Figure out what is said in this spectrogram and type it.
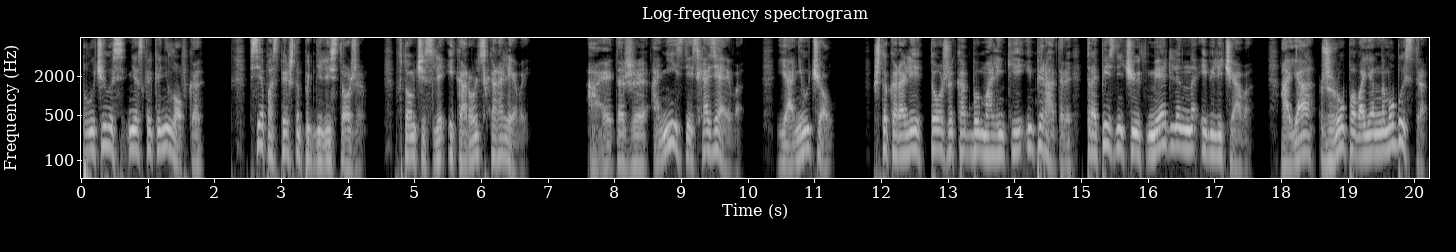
Получилось несколько неловко. Все поспешно поднялись тоже в том числе и король с королевой. А это же они здесь хозяева. Я не учел, что короли тоже как бы маленькие императоры, трапезничают медленно и величаво. А я жру по-военному быстро.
